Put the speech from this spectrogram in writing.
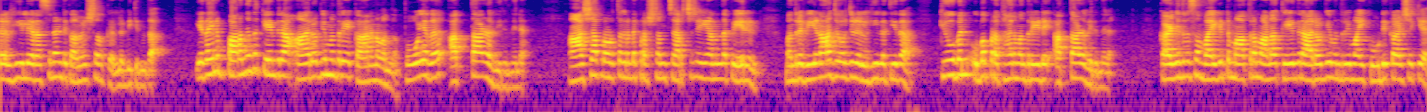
ഡൽഹിയിലെ റെസിഡന്റ് കമ്മീഷണർക്ക് ലഭിക്കുന്നത്. ഏതായാലും പറഞ്ഞത് കേന്ദ്ര ആരോഗ്യമന്ത്രിയെ കാണണമെന്ന് പോയത് അത്താഴ വിരുന്നിന്. ആശാപ്രവർത്തകരുടെ പ്രശ്നം ചർച്ച ചെയ്യാനെന്ന പേരിൽ മന്ത്രി വീണ ജോർജ് ഡൽഹിയിലെത്തിയത് ക്യൂബൻ ഉപപ്രധാനമന്ത്രിയുടെ അത്താഴ വിരുന്നിന്. കഴിഞ്ഞ ദിവസം വൈകിട്ട് മാത്രമാണ് കേന്ദ്ര ആരോഗ്യമന്ത്രിയുമായി കൂടിക്കാഴ്ചയ്ക്ക്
